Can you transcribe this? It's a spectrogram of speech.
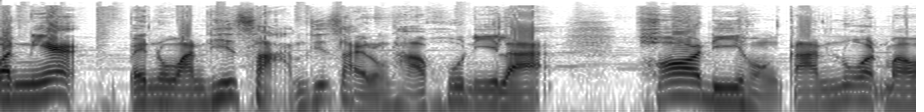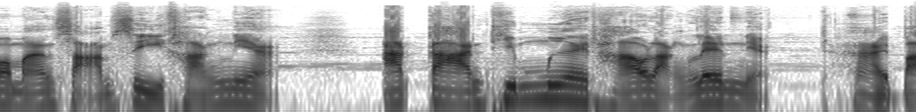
วันนี้เป็นวันที่ 3 ที่ใส่รองเท้าคู่นี้แล้วข้อดีของการนวดมาประมาณ 3-4 ครั้งเนี่ยอาการที่เมื่อยเท้าหลังเล่นเนี่ยหายไป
